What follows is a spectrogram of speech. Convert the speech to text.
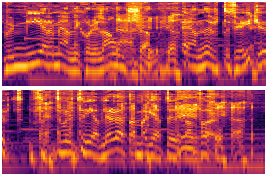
Det var mer människor i loungen ja. än ute, så jag gick ut. För det var ju trevligare att äta en baguette utanför. Och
